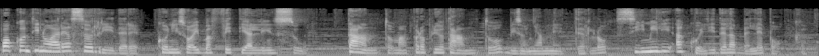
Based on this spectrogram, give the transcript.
può continuare a sorridere con i suoi baffetti all'insù, tanto, ma proprio tanto, bisogna ammetterlo, simili a quelli della Belle Époque.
